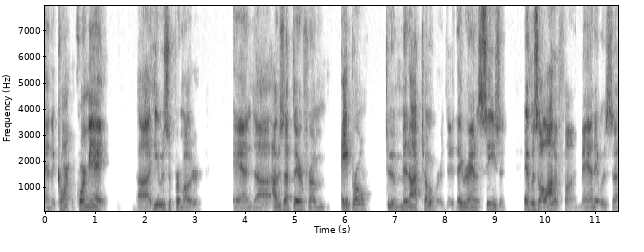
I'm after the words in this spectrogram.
and the Cormier. Uh, he was a promoter, and uh, I was up there from April to mid October. They ran a season. It was a lot of fun, man. It was uh,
